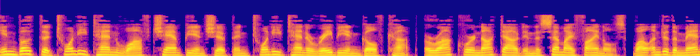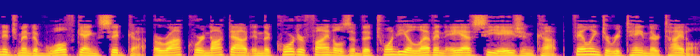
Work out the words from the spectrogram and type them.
In both the 2010 WAF Championship and 2010 Arabian Gulf Cup, Iraq were knocked out in the semi-finals, while under the management of Wolfgang Sidka, Iraq were knocked out in the quarter-finals of the 2011 AFC Asian Cup, failing to retain their title.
